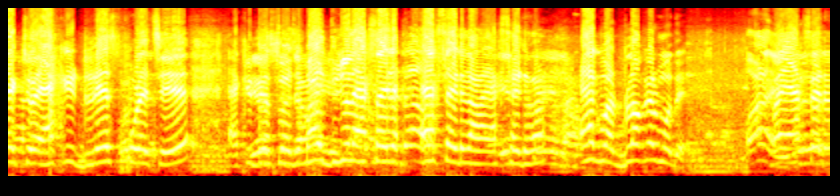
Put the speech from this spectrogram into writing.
দেখছ একই ড্রেস পরেছে একই ড্রেস পরেছে ভাই দুজনে এক সাইডে এক সাইডে দাঁড়া এক সাইডে দাঁড়া। একবার ব্লকের মধ্যে। ভাই এক সাইডে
